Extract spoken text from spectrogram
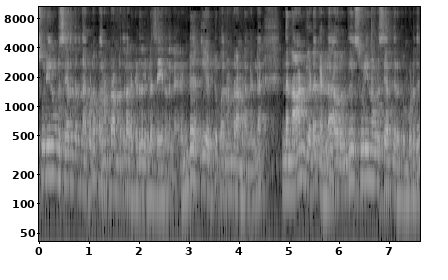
சூரியனோடு சேர்ந்திருந்தா கூட பதினொன்றாம் இடத்துல அவர் கெடுதல்களை செய்யறதில்ல. ரெண்டு அஞ்சு எட்டு பதினொன்றாம் இடங்களில் இந்த நான்கு இடங்களில் அவர் வந்து சூரியனோடு சேர்ந்து இருக்கும் பொழுது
